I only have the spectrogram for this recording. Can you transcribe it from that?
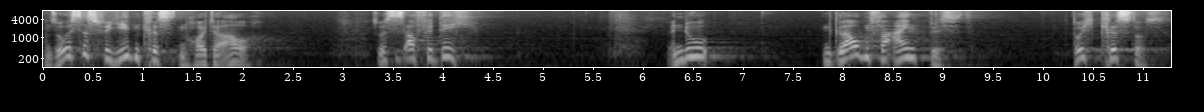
Und so ist es für jeden Christen heute auch. So ist es auch für dich. Wenn du im Glauben vereint bist, durch Christus,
